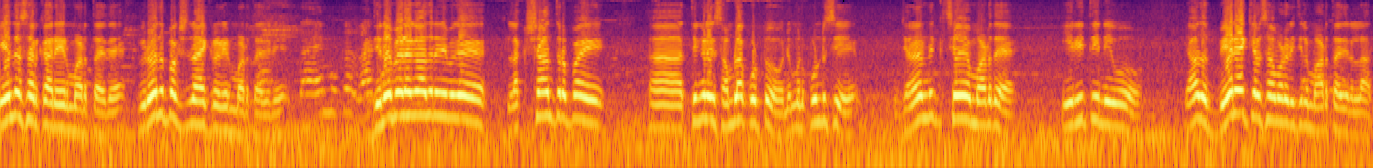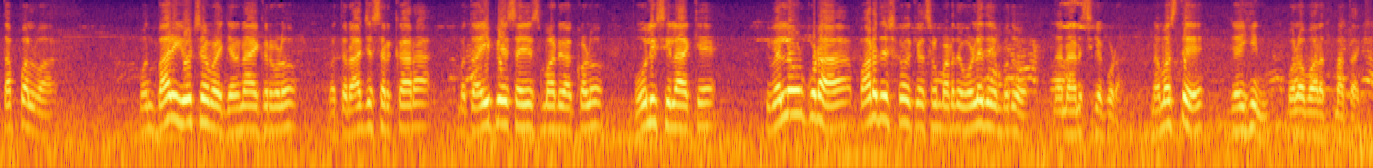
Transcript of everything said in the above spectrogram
ಕೇಂದ್ರ ಸರ್ಕಾರ ಏನು ಮಾಡ್ತಾ ಇದೆ? ವಿರೋಧ ಪಕ್ಷ ನಾಯಕರು ಏನು ಮಾಡ್ತಾ ಇದ್ದೀರಿ? ದಿನ ಬೆಳಗಾದ್ರೆ ನಿಮಗೆ ಲಕ್ಷಾಂತರ ರೂಪಾಯಿ ತಿಂಗಳಿಗೆ ಸಂಬಳ ಕೊಟ್ಟು ನಿಮ್ಮನ್ನು ಕುಂಡಿಸಿ ಜನರಿಗೆ ಸೇವೆ ಮಾಡದೆ ಈ ರೀತಿ ನೀವು ಯಾವುದು ಬೇರೆ ಕೆಲಸ ಮಾಡೋ ರೀತಿಯಲ್ಲಿ ಮಾಡ್ತಾ ಇದ್ದೀರಲ್ಲ, ತಪ್ಪಲ್ವಾ? ಒಂದು ಬಾರಿ ಯೋಚನೆ ಮಾಡಿ ಜನನಾಯಕರುಗಳು ಮತ್ತು ರಾಜ್ಯ ಸರ್ಕಾರ ಮತ್ತು I P S, I S ಮಾಡಿ ಪೊಲೀಸ್ ಇಲಾಖೆ, ಇವೆಲ್ಲವೂ ಕೂಡ ಪಾರದರ್ಶಕವಾಗಿ ಕೆಲಸ ಮಾಡಿದ್ರೆ ಒಳ್ಳೆಯದೇ ಎಂಬುದು ನನ್ನ ಅನಿಸಿಕೆ ಕೂಡ. ನಮಸ್ತೆ, ಜೈ ಹಿಂದ್, ಬೋಲೋ ಭಾರತ್ ಮಾತಾಕಿ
